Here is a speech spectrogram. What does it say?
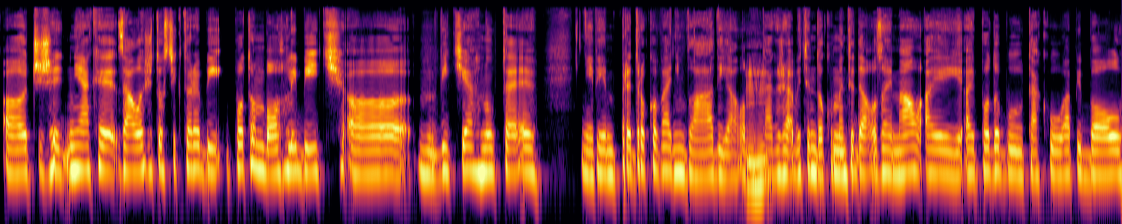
Uh, čiže nejaké záležitosti, ktoré by potom mohli byť uh, vytiahnuté neviem, pred rokovaním vlády, alebo mm-hmm. tak, že aby ten dokument teda ozaj mal aj, aj podobu takú, aby bol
